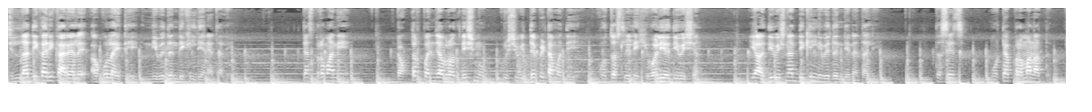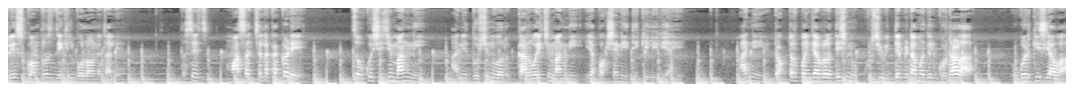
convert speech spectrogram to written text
जिल्हाधिकारी कार्यालय अकोला येथे निवेदन देखील देण्यात आले. त्याचप्रमाणे डॉक्टर पंजाबराव देशमुख कृषी विद्यापीठामध्ये होत असलेले हिवाळी अधिवेशन या अधिवेशनात देखील निवेदन देण्यात आले. तसेच मोठ्या प्रमाणात प्रेस कॉन्फरन्स देखील बोलावण्यात आले. तसेच महासंचालकाकडे चौकशीची मागणी आणि दोषींवर कारवाईची मागणी या पक्षाने इथे केलेली आहे. आणि डॉक्टर पंजाबराव देशमुख कृषी विद्यापीठामधील घोटाळा उघडकीस यावा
